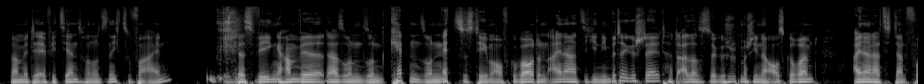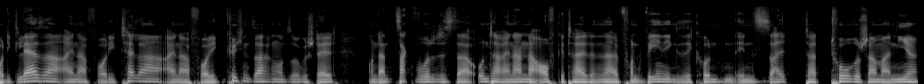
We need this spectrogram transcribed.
Das war mit der Effizienz von uns nicht zu vereinen. Deswegen haben wir da so ein, so ein Ketten, so ein Netzsystem aufgebaut und einer hat sich in die Mitte gestellt, hat alles aus der Geschirrmaschine ausgeräumt. Einer hat sich dann vor die Gläser, einer vor die Teller, einer vor die Küchensachen und so gestellt und dann zack wurde das da untereinander aufgeteilt und innerhalb von wenigen Sekunden in saltatorischer Manier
